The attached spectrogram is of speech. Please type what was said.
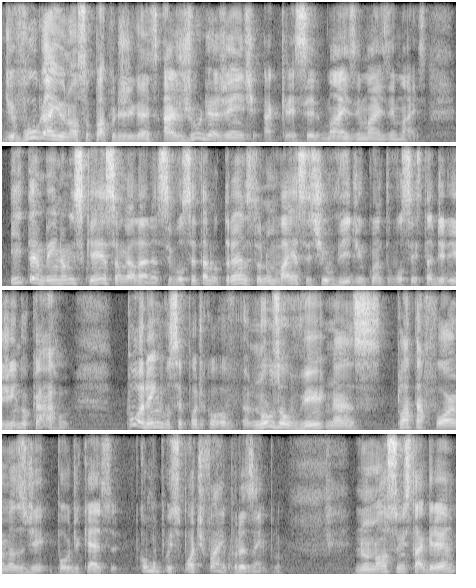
divulga aí o nosso Papo de Gigantes. Ajude a gente a crescer mais e mais e mais. E também não esqueçam, galera, se você está no trânsito, não vai assistir o vídeo enquanto você está dirigindo o carro. Porém, você pode nos ouvir nas plataformas de podcast, como o Spotify, por exemplo. No nosso Instagram,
